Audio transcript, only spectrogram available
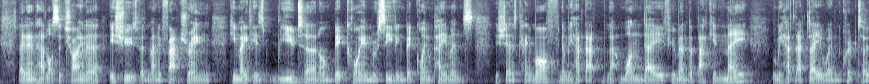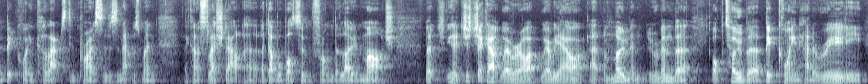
they then had lots of China issues with manufacturing. He made his U-turn on Bitcoin, receiving Bitcoin payments. The shares came off. And then we had that that one day, if you remember back in May, when we had that day when crypto Bitcoin collapsed in prices, and that was when they kind of fleshed out a, a double bottom from the low in March. But you know, just check out where we are where we are at the moment. Remember, October Bitcoin had a really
